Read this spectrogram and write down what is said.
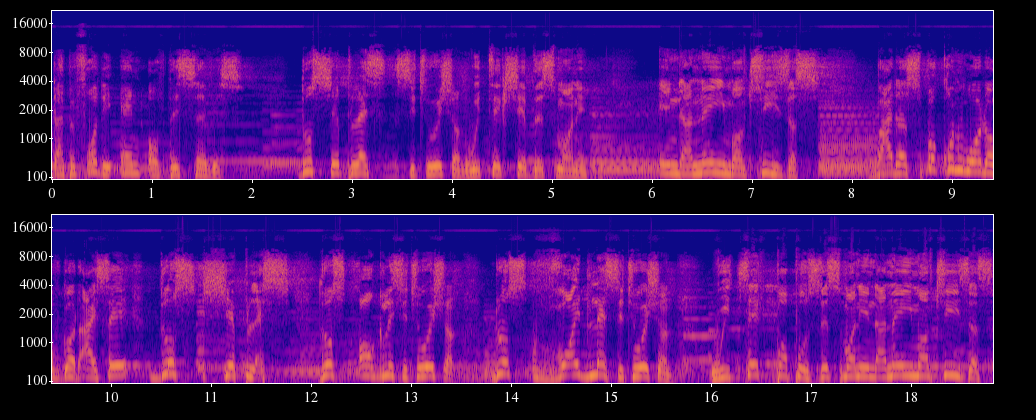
that before the end of this service, those shapeless situation will take shape this morning in the name of Jesus. by the spoken word of God, I say those shapeless, those ugly situation, those voidless situation, we take purpose this morning in the name of Jesus.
